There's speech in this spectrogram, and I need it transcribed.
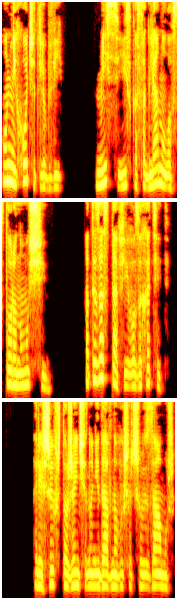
Он не хочет любви. Мисси искоса глянула в сторону мужчин. А ты заставь его захотеть. Решив, что женщину, недавно вышедшую замуж,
